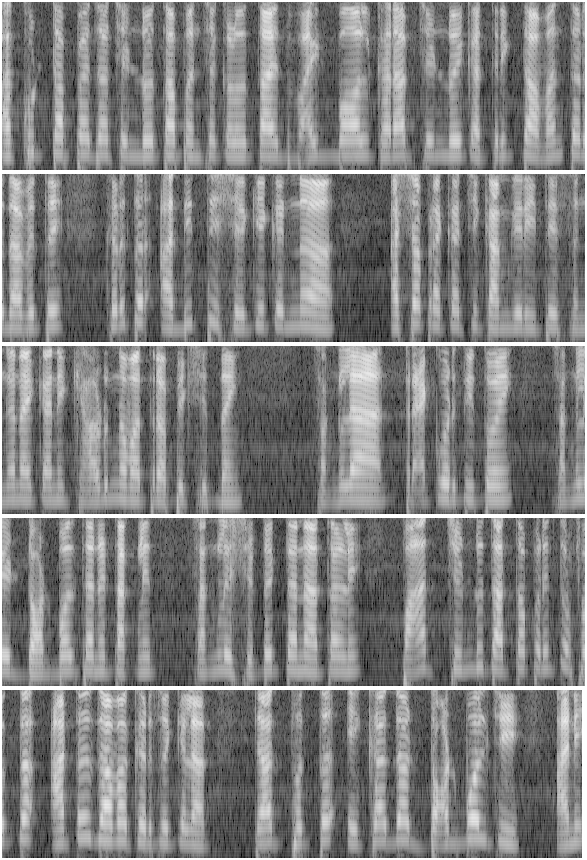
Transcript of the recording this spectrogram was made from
अखूट टप्प्याचा चेंडू होता पंच कळवतायत. व्हाईट बॉल खराब चेंडू एक अतिरिक्त अवांतर धाव येते खरं तर आदित्य शेळकेकडनं अशा प्रकारची कामगिरी इथे संघनायकाने खेळाडूंना मात्र अपेक्षित नाही. चांगल्या ट्रॅकवरती येतोय चांगले डॉट बॉल त्यानं टाकलेत. चांगले षटक त्यानं हाताळले. पाच चेंडूत आतापर्यंत फक्त आठच धावा खर्च केल्यात त्यात फक्त एखाद्या डॉट बॉलची आणि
